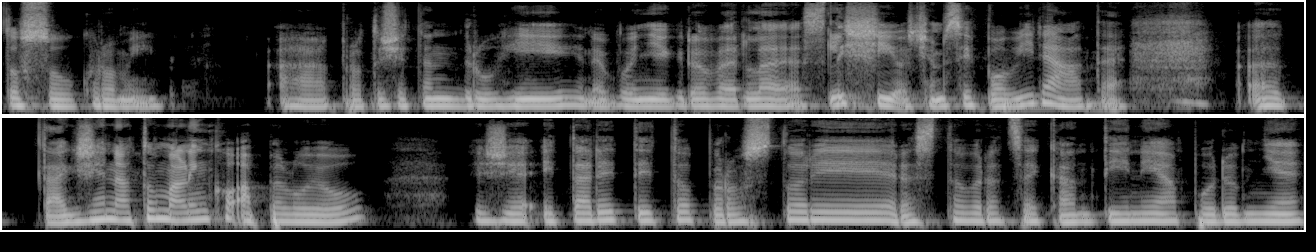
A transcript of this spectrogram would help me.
to soukromí protože ten druhý nebo někdo vedle slyší, o čem si povídáte. E, takže na to malinko apeluju, že i tady tyto prostory, restaurace, kantýny a podobně,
